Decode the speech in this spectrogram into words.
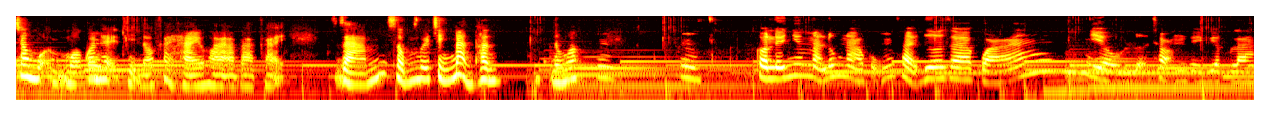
trong mỗi mối quan hệ thì nó phải hài hòa và phải dám sống với chính bản thân đúng không ừ. Ừ. còn nếu như mà lúc nào cũng phải đưa ra quá nhiều lựa chọn về việc là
